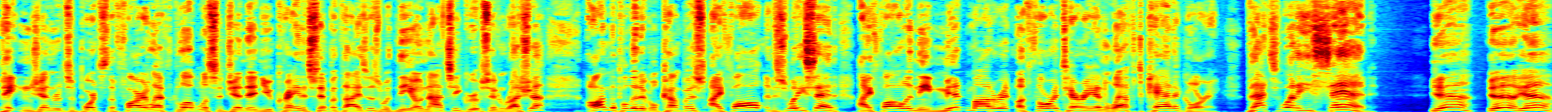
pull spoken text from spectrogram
Peyton Gendron supports the far left globalist agenda in Ukraine and sympathizes with neo Nazi groups in Russia. On the political compass, I fall, this is what he said, I fall in the mid moderate authoritarian left category. That's what he said. Yeah, yeah, yeah.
